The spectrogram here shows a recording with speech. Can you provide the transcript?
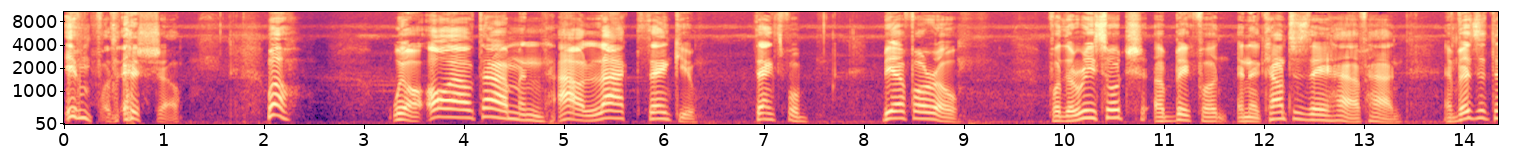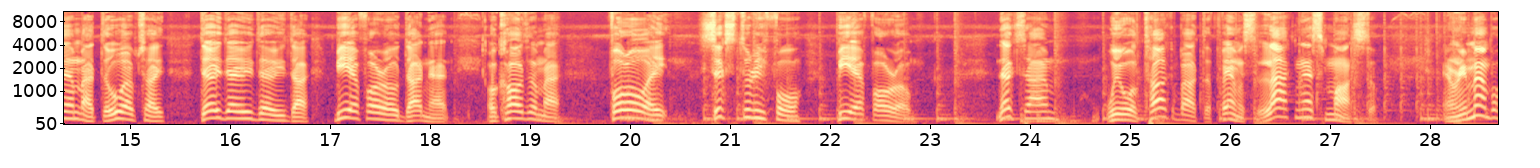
even for this show. Well, we are all out of time, and I would like to thank you. Thanks for BFRO for the research of Bigfoot and the encounters they have had, and visit them at the website www.bfro.net or call them at 408 634 BFRO. Next time, we will talk about the famous Loch Ness Monster. And remember,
